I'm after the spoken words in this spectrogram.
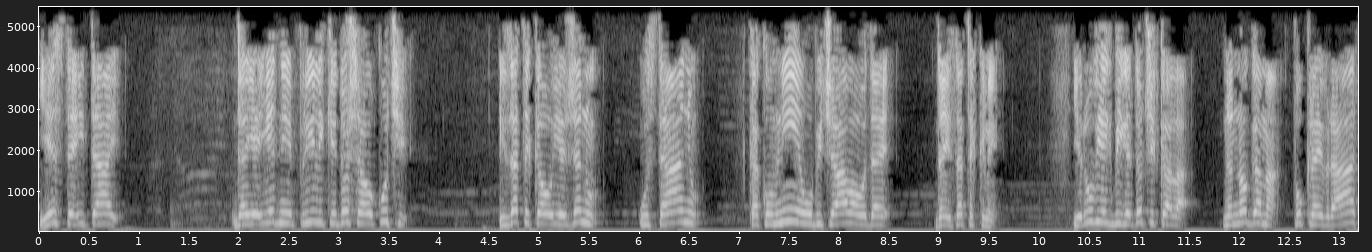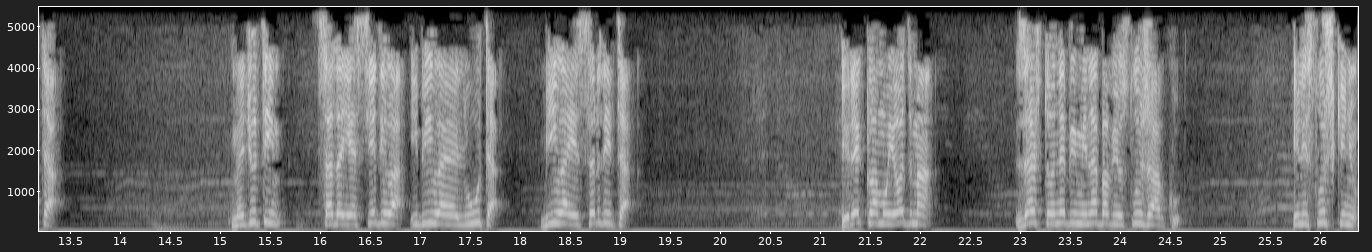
jeste i taj da je jedne prilike došao kući i zatekao je ženu u stanju kako nije uobičavao da je, da je zatekne. Jer uvijek bi ga dočekala na nogama pokraj vrata. Međutim sada je sjedila i bila je ljuta bila je srdita. I rekla mu je odma zašto ne bi mi nabavio služavku? Ili sluškinju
